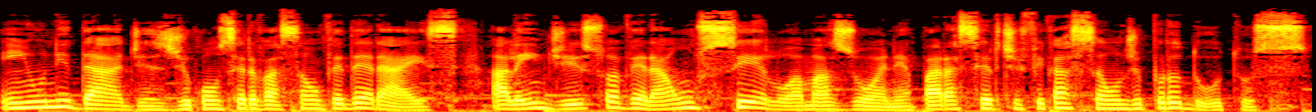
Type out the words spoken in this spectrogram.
em unidades de conservação federais. Além disso, haverá um selo Amazônia para certificação de produtos.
